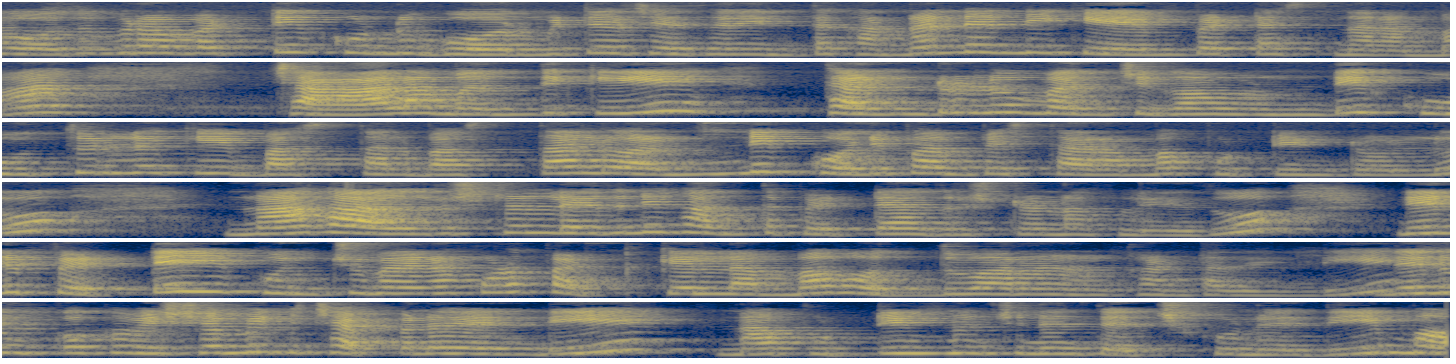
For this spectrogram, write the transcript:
గోధుమ రవ్వ బట్టి కొన్ని గోరుమిట్టలు చేశాను ఇంతకన్నా నేను నీకు ఏం పెట్టేస్తున్నానమ్మా? చాలా మందికి తండ్రులు మంచిగా ఉండి కూతుర్లకి బస్తాలు బస్తాలు అన్నీ కొని పంపిస్తారమ్మా పుట్టింటోళ్ళు. నాకు అదృష్టం లేదు నీకు అంత పెట్టే అదృష్టం నాకు లేదు. నేను పెట్టే ఈ కొంచెమైనా కూడా పట్టుకెళ్ళమ్మా వద్దు అని అనుకుంటుందండి. నేను ఇంకొక విషయం మీకు చెప్పనండి. నా పుట్టింటి నుంచి నేను తెచ్చుకునేది మా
